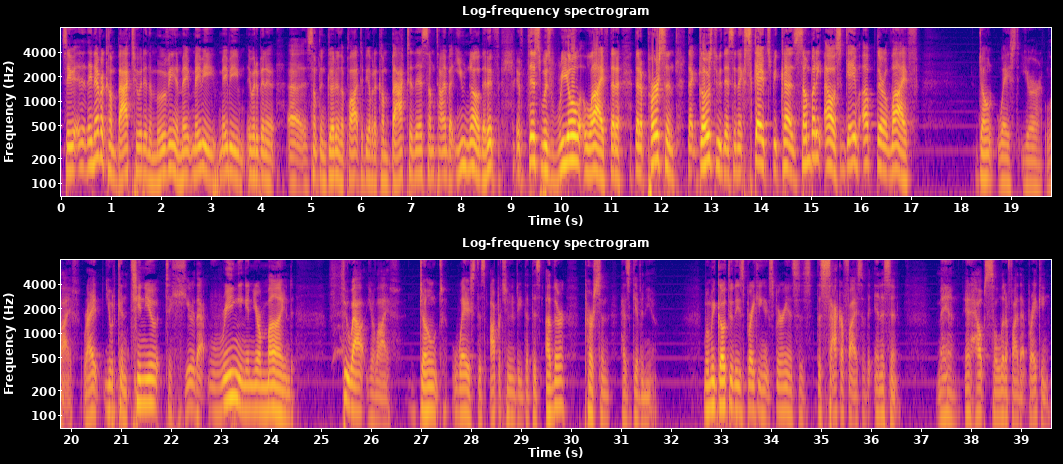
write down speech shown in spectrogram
See they never come back to it in the movie and may, maybe maybe it would have been a, uh, something good in the plot to be able to come back to this sometime but you know that if if this was real life that a that a person that goes through this and escapes because somebody else gave up their life don't waste your life, right? You would continue to hear that ringing in your mind throughout your life. Don't waste this opportunity that this other person has given you. When we go through these breaking experiences, the sacrifice of the innocent, man, it helps solidify that breaking.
